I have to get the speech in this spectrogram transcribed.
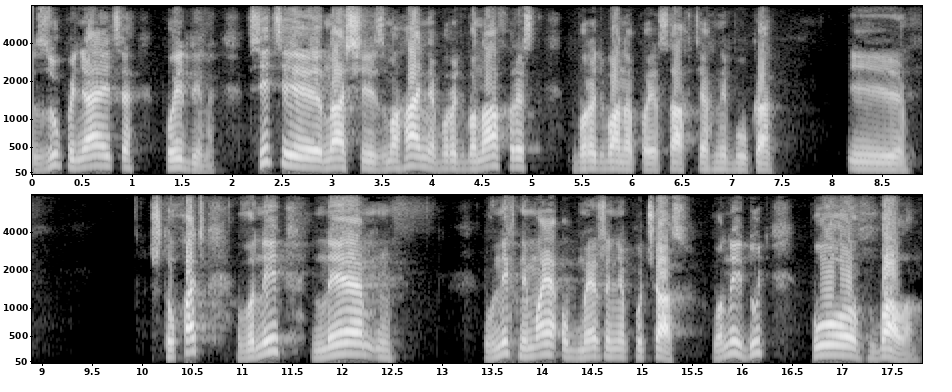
зупиняється поєдинок. Всі ці наші змагання, боротьба нафрест, боротьба на поясах Тягнебука і штовхач, вони не, в них немає обмеження по часу. Вони йдуть по балам.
